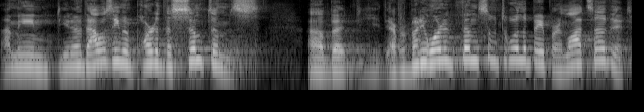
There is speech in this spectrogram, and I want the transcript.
I mean, you know, that was even part of the symptoms uh, but everybody wanted them some toilet paper and lots of it.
